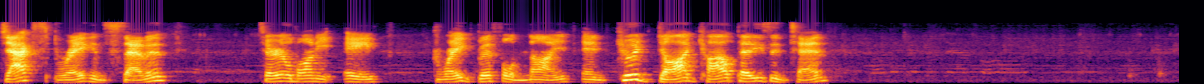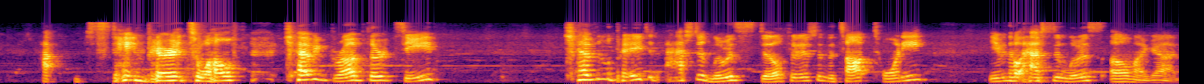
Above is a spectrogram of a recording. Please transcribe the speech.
Jack Sprague in seventh. Terry Labonte eighth. Greg Biffle ninth. And good God, Kyle Petty's in tenth. Stanton Barrett 12th, Kevin Grubb 13th, Kevin LePage and Ashton Lewis still finished in the top 20, even though Ashton Lewis, oh my god.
